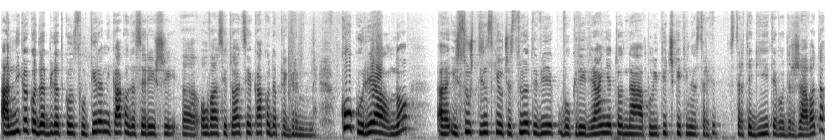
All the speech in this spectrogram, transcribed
а никако да бидат консултирани како да се реши оваа ситуација, како да прегрмиме. Колку реално и суштински учествувате вие во креирањето на политичките и на стратегиите во државата,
